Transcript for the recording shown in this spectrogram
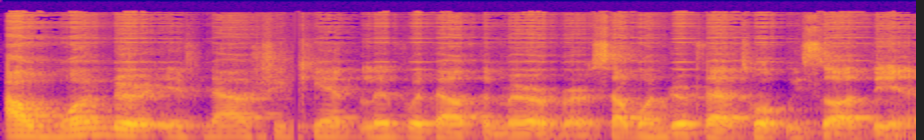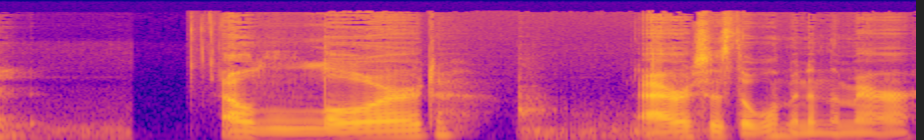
I wonder if now she can't live without the Mirrorverse. I wonder if that's what we saw at the end. Oh Lord, Iris is the woman in the mirror.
